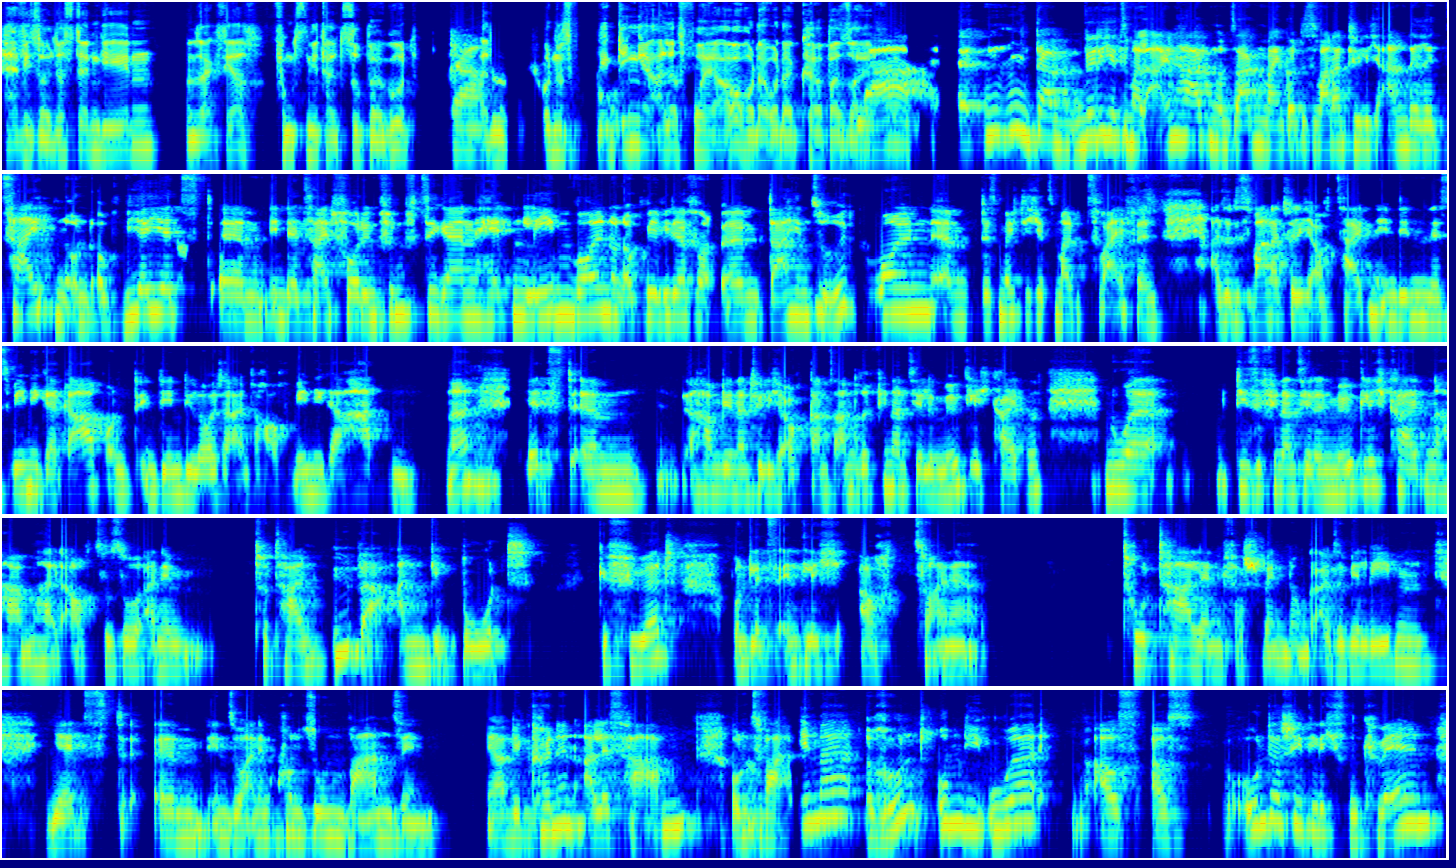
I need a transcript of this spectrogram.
hä, wie soll das denn gehen? Und sagst, ja, funktioniert halt super gut. Ja. Also, und es ging ja alles vorher auch, oder, oder Körperseife. Ja, äh, da würde ich jetzt mal einhaken und sagen, mein Gott, es waren natürlich andere Zeiten und ob wir jetzt ähm, in der Zeit vor den 50ern hätten leben wollen und ob wir wieder von, ähm, dahin zurück wollen, ähm, das möchte ich jetzt mal bezweifeln. Also das waren natürlich auch Zeiten, in denen es weniger gab und in denen die Leute einfach auch weniger hatten. Ne? Mhm. Jetzt ähm, haben wir natürlich auch ganz andere finanzielle Möglichkeiten. Nur diese finanziellen Möglichkeiten haben halt auch zu so einem totalen Überangebot geführt und letztendlich auch zu einer totalen Verschwendung. Also wir leben jetzt ähm, in so einem Konsumwahnsinn. Ja, wir können alles haben und zwar immer rund um die Uhr aus, aus unterschiedlichsten Quellen.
